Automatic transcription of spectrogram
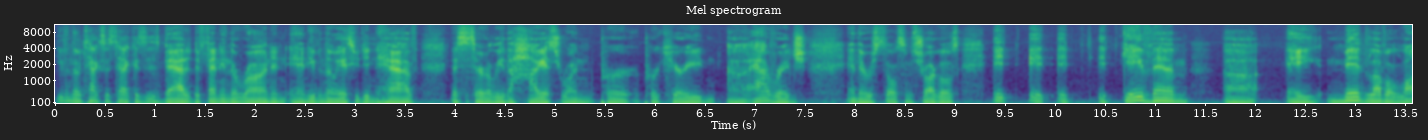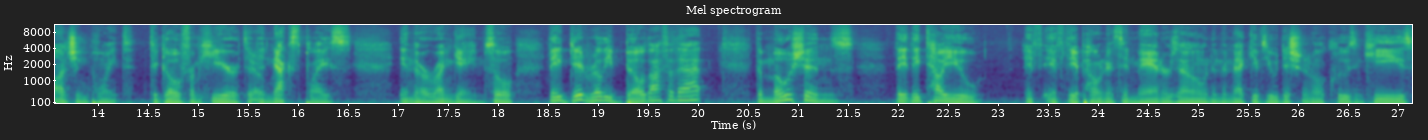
even though Texas Tech is, is bad at defending the run, and, and even though ASU didn't have necessarily the highest run per per carry uh, average, and there were still some struggles, it it it it gave them. Uh, a mid-level launching point to go from here to yep. the next place in their run game. So they did really build off of that. The motions they, they tell you if, if the opponent's in man or zone, and then that gives you additional clues and keys.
